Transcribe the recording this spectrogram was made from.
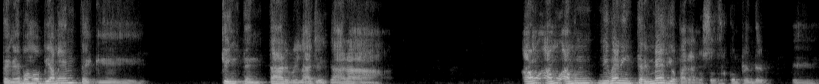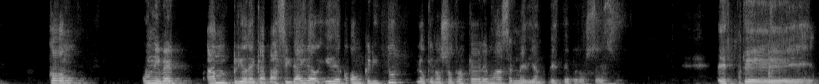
Tenemos obviamente que, que intentar, ¿verdad? Llegar a, a, un, nivel intermedio para nosotros comprender eh, con un nivel amplio de capacidad y de, y concretud lo que nosotros queremos hacer mediante este proceso. Este,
